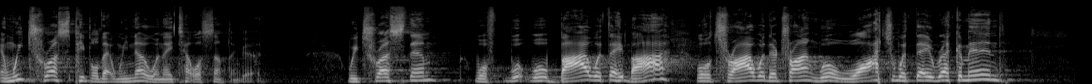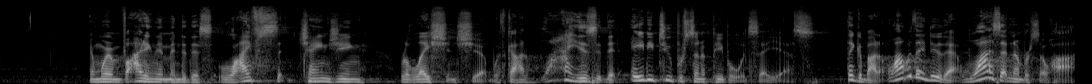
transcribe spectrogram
And we trust people that we know when they tell us something good. We trust them. We'll, we'll, buy what they buy. We'll try what they're trying. We'll watch what they recommend and we're inviting them into this life changing relationship with God. Why is it that 82% of people would say yes? Think about it. Why would they do that? Why is that number so high?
